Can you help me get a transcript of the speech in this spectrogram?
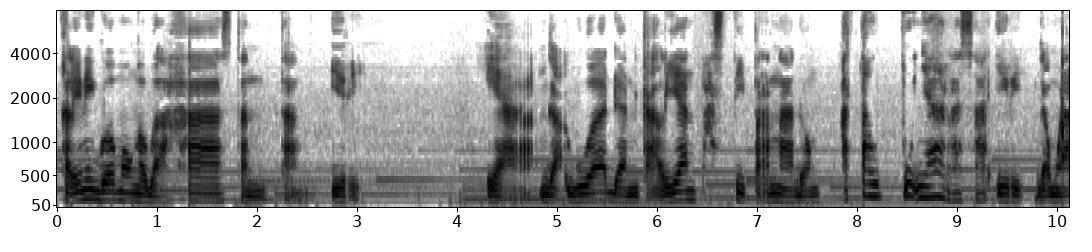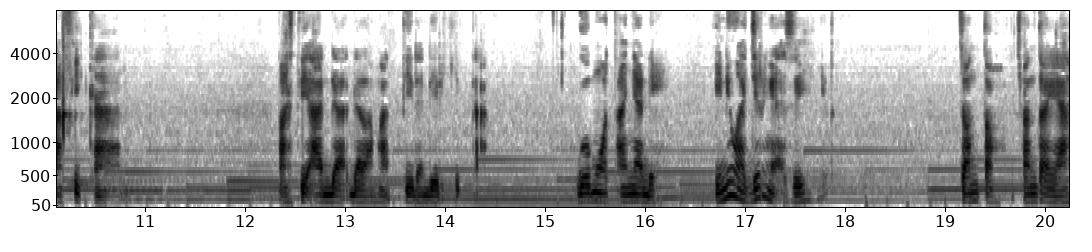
kali ini gue mau ngebahas tentang iri. Ya nggak gue dan kalian pasti pernah dong atau punya rasa iri. Nggak munafik kan? Pasti ada dalam hati dan diri kita. Gue mau tanya deh ini wajar nggak sih? Gitu. Contoh contoh ya.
